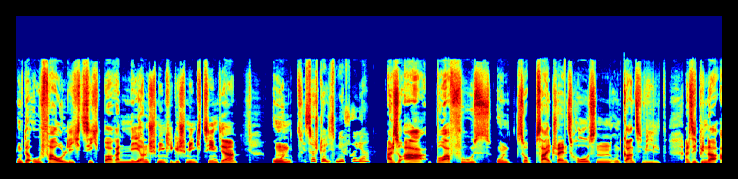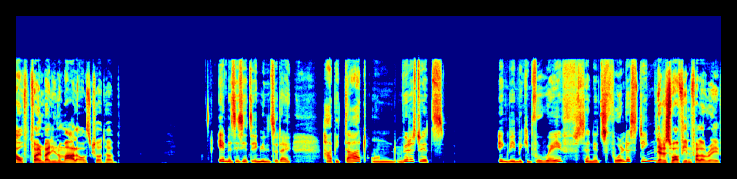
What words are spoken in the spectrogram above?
unter UV-Licht sichtbarer Neonschminke geschminkt sind, ja. Und So stelle ich es mir vor, ja. also auch barfuß und so Psytrance-Hosen und ganz wild. Also ich bin da aufgefallen, weil ich normal ausgeschaut habe. Eben, es ist jetzt irgendwie nicht so dein Habitat und würdest du jetzt irgendwie mit dem Wave sind jetzt voll das Ding? Ja, das war auf jeden Fall ein Rave.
